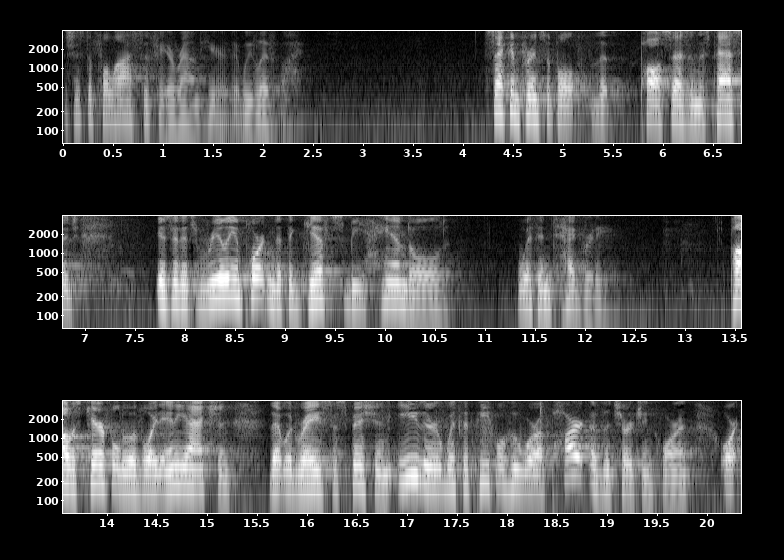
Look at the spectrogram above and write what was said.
It's just a philosophy around here that we live by. Second principle that Paul says in this passage is that it's really important that the gifts be handled with integrity. Paul was careful to avoid any action that would raise suspicion, either with the people who were a part of the church in Corinth or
